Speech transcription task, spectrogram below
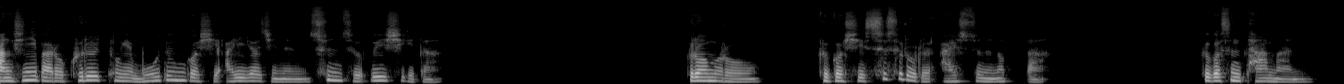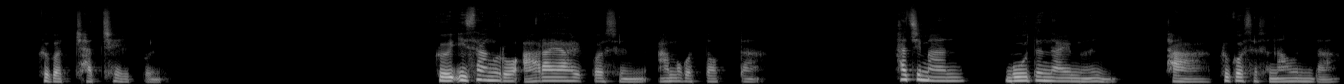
당신이 바로 그를 통해 모든 것이 알려지는 순수 의식이다. 그러므로 그것이 스스로를 알 수는 없다. 그것은 다만 그것 자체일 뿐. 그 이상으로 알아야 할 것은 아무것도 없다. 하지만 모든 삶은 다 그것에서 나온다.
